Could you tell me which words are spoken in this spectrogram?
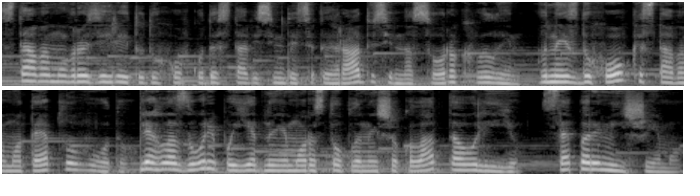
Ставимо в розігріту духовку до 180 градусів на 40 хвилин. Вниз духовки ставимо теплу воду. Для глазурі поєднуємо розтоплений шоколад та олію. Все перемішуємо.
